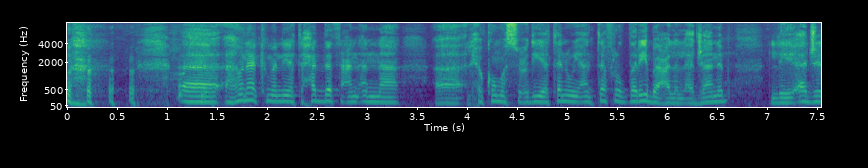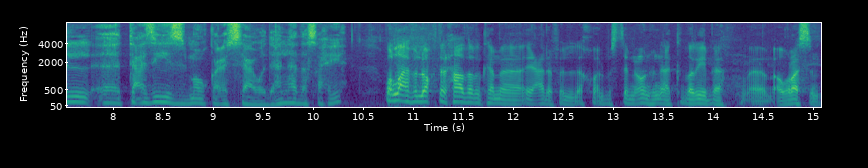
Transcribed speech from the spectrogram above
آه، هناك من يتحدث عن أن الحكومة السعودية تنوي أن تفرض ضريبة على الأجانب لأجل تعزيز موقع السعودة. هل هذا صحيح؟ والله في الوقت الحاضر كما يعرف الإخوة المستمعون هناك ضريبة آه، أو رسم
